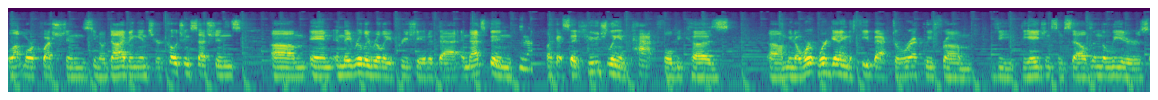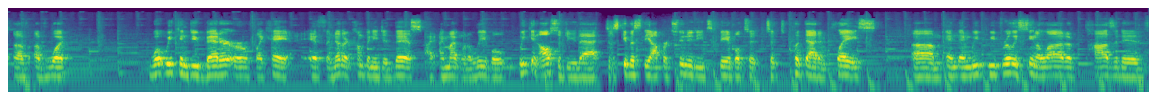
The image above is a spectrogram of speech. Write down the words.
a lot more questions. You know, diving into your coaching sessions. Um, and and they really really appreciated that and that's been yeah. like i said hugely impactful because um, you know, we're, we're getting the feedback directly from the, the agents themselves and the leaders of, of what what we can do better or like hey if another company did this i, I might want to leave. Well we can also do that. Just give us the opportunity to be able to, to, to put that in place. Um, and then we, we've really seen a lot of positive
